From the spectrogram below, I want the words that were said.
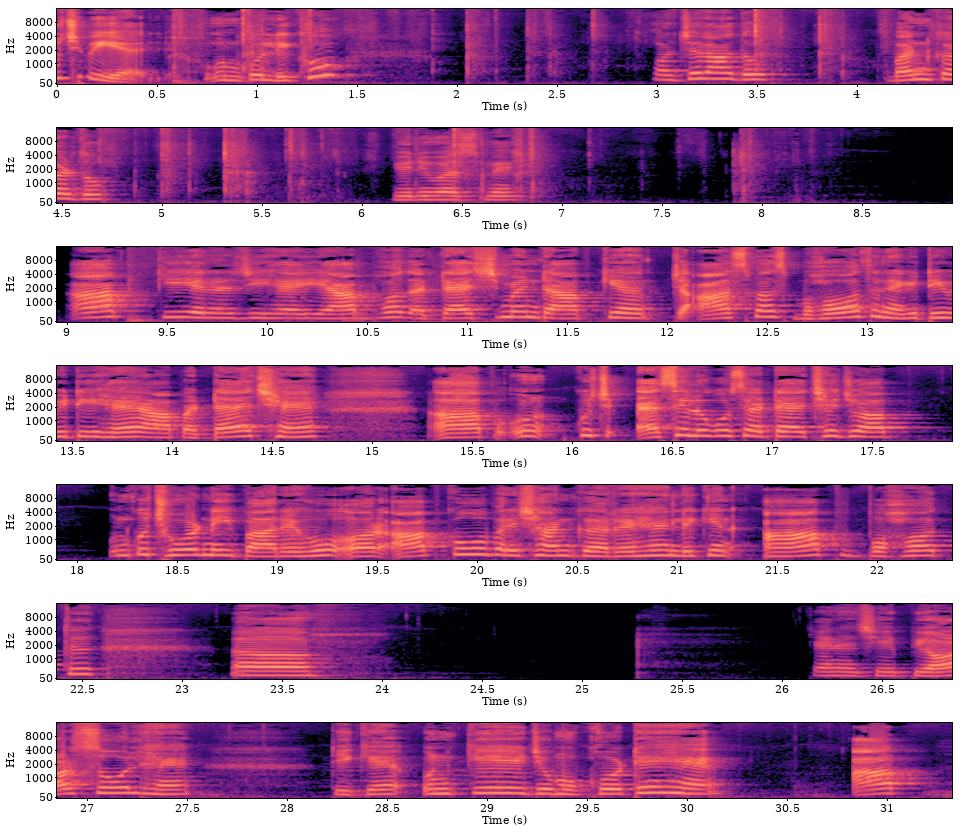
कुछ भी है उनको लिखो और जला दो बंद कर दो। यूनिवर्स में आपकी एनर्जी है या आप बहुत अटैचमेंट आपके आसपास बहुत नेगेटिविटी है आप अटैच हैं आप उन, कुछ ऐसे लोगों से अटैच है जो आप उनको छोड़ नहीं पा रहे हो और आपको वो परेशान कर रहे हैं लेकिन आप बहुत आ, कहना चाहिए प्योर सोल हैं। ठीक है? उनके जो मुखोटे हैं, आप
